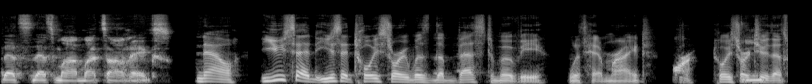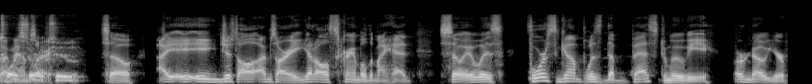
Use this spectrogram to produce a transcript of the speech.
that's that's my my Tom Hanks. Now, you said you said Toy Story was the best movie with him, right? Or Toy Story 2, that's what I Toy meant, I'm Story sorry. 2. So I it, it just all I'm sorry, it got all scrambled in my head. So it was Forrest Gump was the best movie, or no, your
